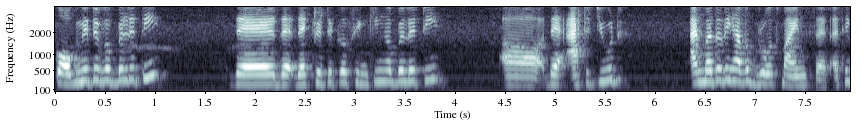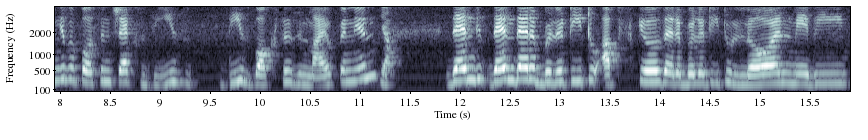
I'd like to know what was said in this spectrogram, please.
cognitive ability, their their, their critical thinking ability, uh, their attitude, and whether they have a growth mindset. I think if a person checks these these boxes, in my opinion, yeah, then then their ability to upskill, their ability to learn maybe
